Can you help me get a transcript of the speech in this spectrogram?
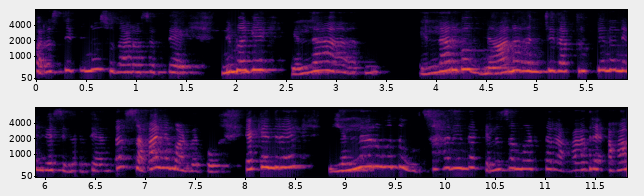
ಪರಿಸ್ಥಿತಿನೂ ಸುಧಾರಿಸುತ್ತೆ. ನಿಮಗೆ ಎಲ್ಲಾ ಎಲ್ಲರಿಗೂ ಜ್ಞಾನ ಹಂಚಿದ ತೃಪ್ತಿನೂ ನಿಮ್ಗೆ ಸಿಗುತ್ತೆ ಅಂತ ಸಹಾಯ ಮಾಡ್ಬೇಕು. ಯಾಕೆಂದ್ರೆ ಎಲ್ಲರೂ ಒಂದು ಉತ್ಸಾಹದಿಂದ ಕೆಲಸ ಮಾಡ್ತಾರ, ಆದ್ರೆ ಆ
